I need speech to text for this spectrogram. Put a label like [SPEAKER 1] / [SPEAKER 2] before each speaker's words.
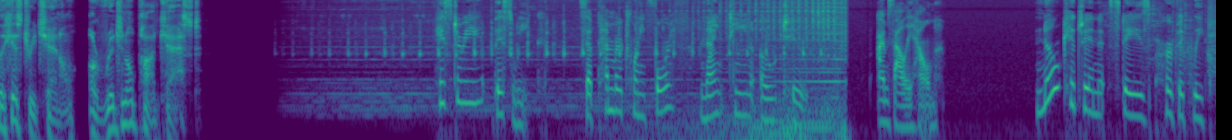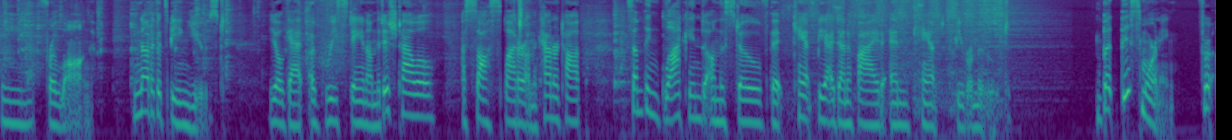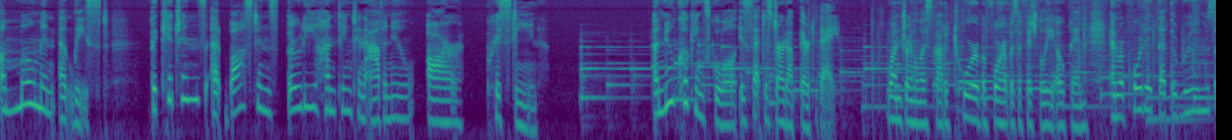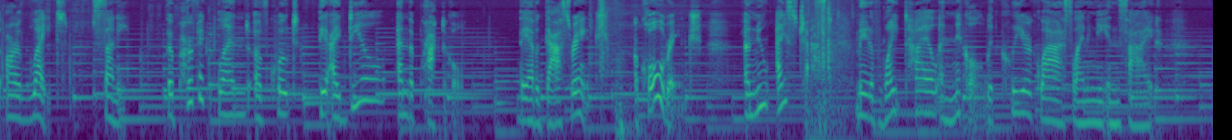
[SPEAKER 1] the History Channel original podcast.
[SPEAKER 2] History This Week, September 24th, 1902. I'm Sally Helm. No kitchen stays perfectly clean for long, not if it's being used. You'll get a grease stain on the dish towel, a sauce splatter on the countertop, something blackened on the stove that can't be identified and can't be removed. But this morning, for a moment at least, the kitchens at Boston's 30 Huntington Avenue are pristine. A new cooking school is set to start up there today. One journalist got a tour before it was officially open and reported that the rooms are light, sunny, the perfect blend of, quote, the ideal and the practical. They have a gas range, a coal range, a new ice chest made of white tile and nickel with clear glass lining the inside.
